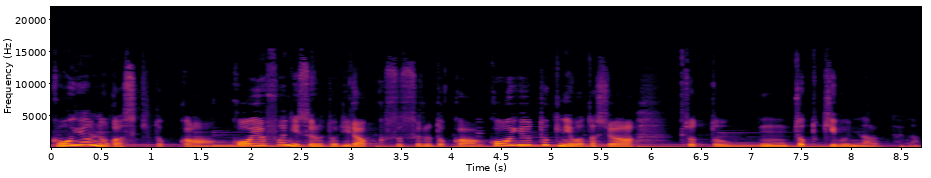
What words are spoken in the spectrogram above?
こういうのが好きとかこういう風にするとリラックスするとかこういう時に私はちょっと、うん、ちょっと気分になるみたいな。っ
